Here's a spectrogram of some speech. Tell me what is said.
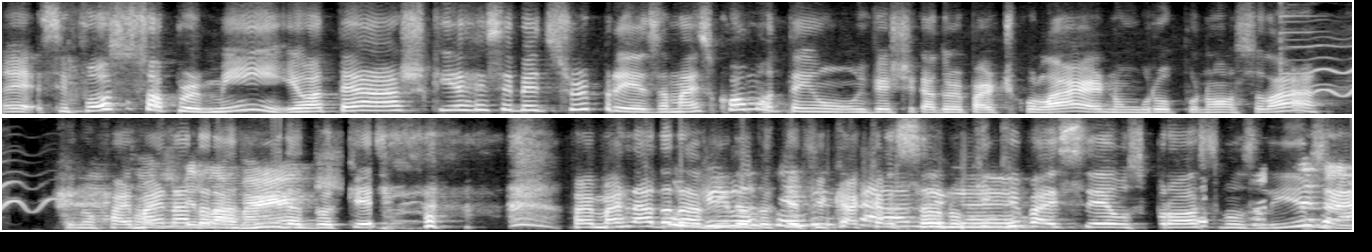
É, se fosse só por mim, eu até acho que ia receber de surpresa. Mas como eu tenho um investigador particular num grupo nosso lá, que não faz mais nada na vida do que. faz mais nada O na vida Vila do que ficar sabe, caçando o que, né? que vai ser os próximos livros. Já.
